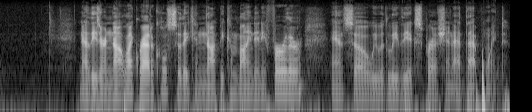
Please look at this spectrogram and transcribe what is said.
Now these are not like radicals, so they cannot be combined any further, and so we would leave the expression at that point.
